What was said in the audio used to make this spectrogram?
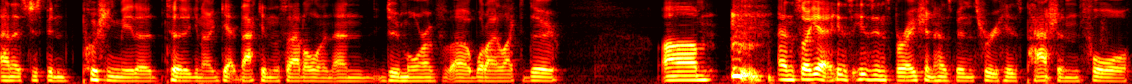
and it's just been pushing me to, to you know, get back in the saddle and, and do more of uh, what I like to do. Um, and so, yeah, his, his inspiration has been through his passion for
